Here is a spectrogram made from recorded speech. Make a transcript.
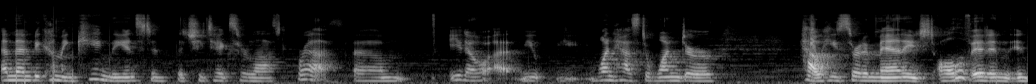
and then becoming king the instant that she takes her last breath. Um, you know, uh, you, you, one has to wonder how he sort of managed all of it in in,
